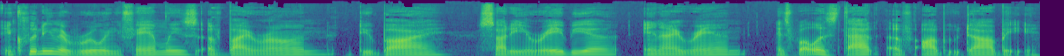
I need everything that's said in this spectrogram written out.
including the ruling families of Bahrain, Dubai, Saudi Arabia, and Iran, as well as that of Abu Dhabi.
